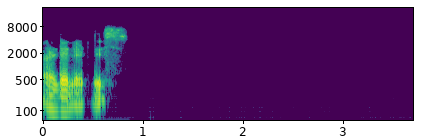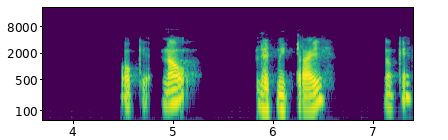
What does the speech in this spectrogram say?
I'll delete this. Okay, now let me try. Okay,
